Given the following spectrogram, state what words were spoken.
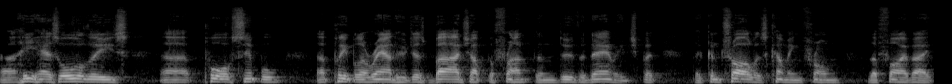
uh, he has all these uh, poor simple uh, people around who just barge up the front and do the damage. But the control is coming from the five eight.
